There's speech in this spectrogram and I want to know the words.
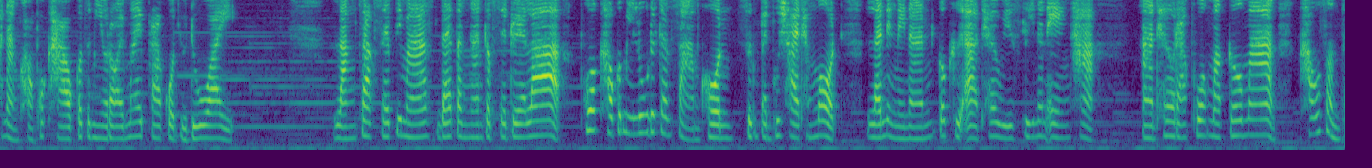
ผนังของพวกเขาก็จะมีรอยไหม้ปรากฏอยู่ด้วย หลังจากเซปติมัสได้แต่งงานกับเซเดรล่า พวกเขาก็มีลูกด้วยกัน 3 คน ซึ่งเป็นผู้ชายทั้งหมด และหนึ่งในนั้นก็คืออาร์เธอร์วีสลีย์นั่นเองค่ะ อาร์เธอร์รักพวกมักเกิลมาก เขาสนใจ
